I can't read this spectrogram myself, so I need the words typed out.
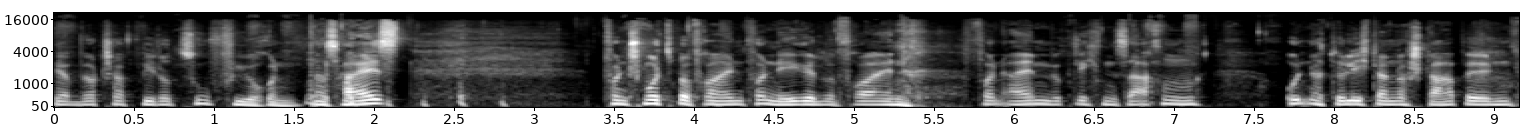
der Wirtschaft wieder zuführen. Das heißt, von Schmutz befreien, von Nägel befreien, von allen möglichen Sachen und natürlich dann noch stapeln,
